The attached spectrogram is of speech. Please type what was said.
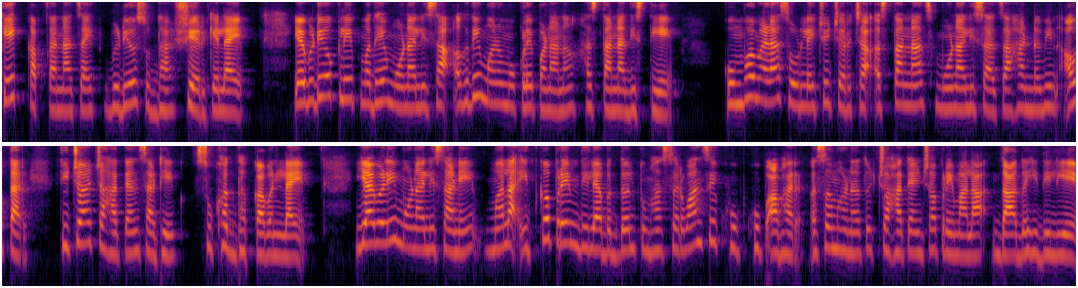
केक कापतानाचा एक व्हिडिओ सुद्धा शेअर केलाय. या व्हिडिओ क्लिपमध्ये मोनालिसा अगदी मनमोकळेपणानं हसताना दिसतीये. कुंभमेळा सोडल्याची चर्चा असतानाच मोनालिसाचा हा नवीन अवतार तिच्या चाहत्यांसाठी एक सुखद धक्का बनलाय. यावेळी मोनालिसाने मला इतकं प्रेम दिल्याबद्दल तुम्हा सर्वांचे खूप खूप आभार असं म्हणत चाहत्यांच्या प्रेमाला दादही दिलीये.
